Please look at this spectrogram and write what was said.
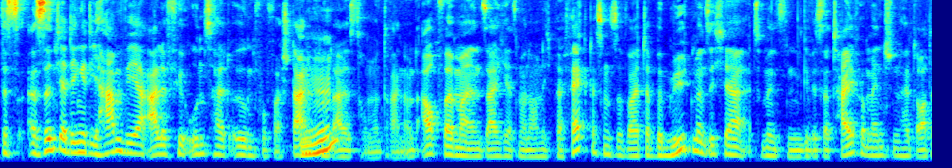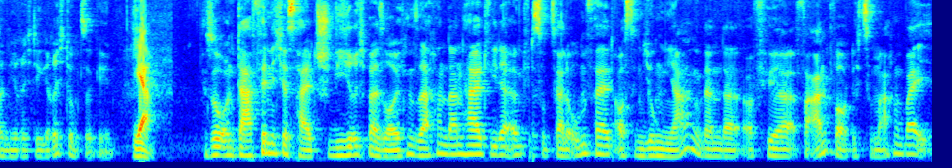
das, das, sind ja Dinge, die haben wir ja alle für uns halt irgendwo verstanden mhm. und alles drum und dran. Und auch wenn man, sage ich jetzt mal, noch nicht perfekt ist und so weiter, bemüht man sich ja, zumindest ein gewisser Teil von Menschen, halt dort in die richtige Richtung zu gehen. Ja. So, und da finde ich es halt schwierig bei solchen Sachen dann halt wieder irgendwie das soziale Umfeld aus den jungen Jahren dann dafür verantwortlich zu machen, weil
